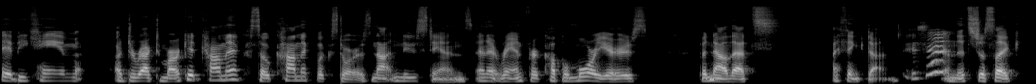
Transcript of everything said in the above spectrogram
it became a direct market comic, so comic book stores, not newsstands, and it ran for a couple more years, but now that's I think done. Is it? And it's just like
